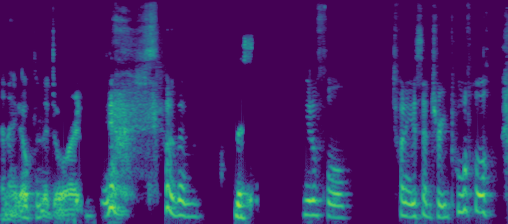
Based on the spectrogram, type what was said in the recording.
And I'd open the door and you know, show them this beautiful 20th century pool.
